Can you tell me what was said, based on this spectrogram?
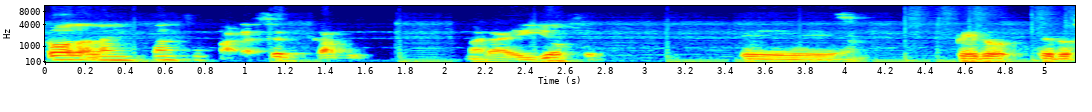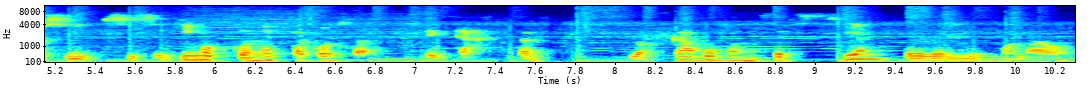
todas las instancias para ser capos. Maravilloso. Eh, pero pero si, si seguimos con esta cosa de castas, los capos van a ser siempre del mismo lado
